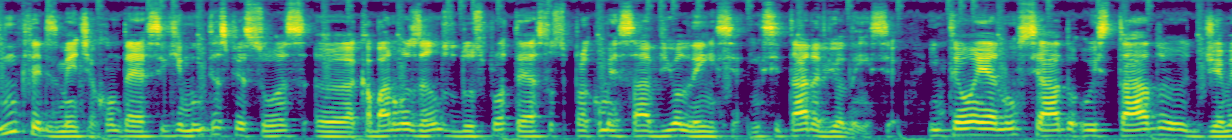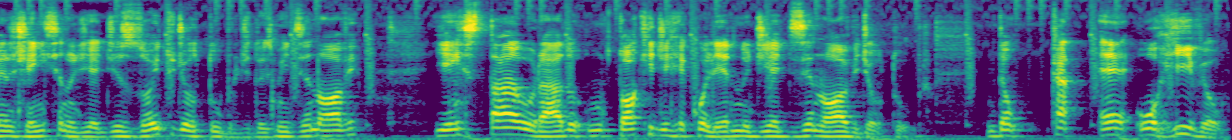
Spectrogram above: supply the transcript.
infelizmente acontece que muitas pessoas uh, acabaram usando dos protestos para começar a violência, incitar a violência. Então é anunciado o estado de emergência no dia 18 de outubro de 2019 e é instaurado um toque de recolher no dia 19 de outubro. Então é horrível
